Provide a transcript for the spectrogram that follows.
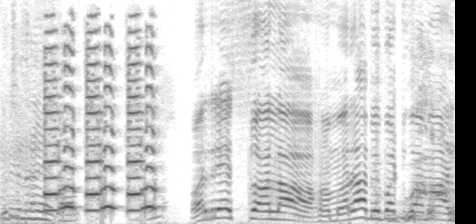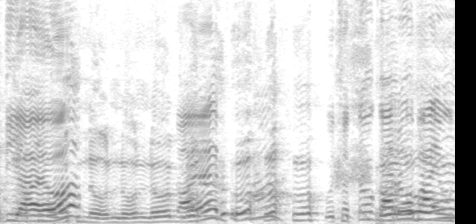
कुछ नहीं। अरे साला हमारा भी बटुआ मार दिया है No, no, no, no. कुछ तो करो भाई उस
